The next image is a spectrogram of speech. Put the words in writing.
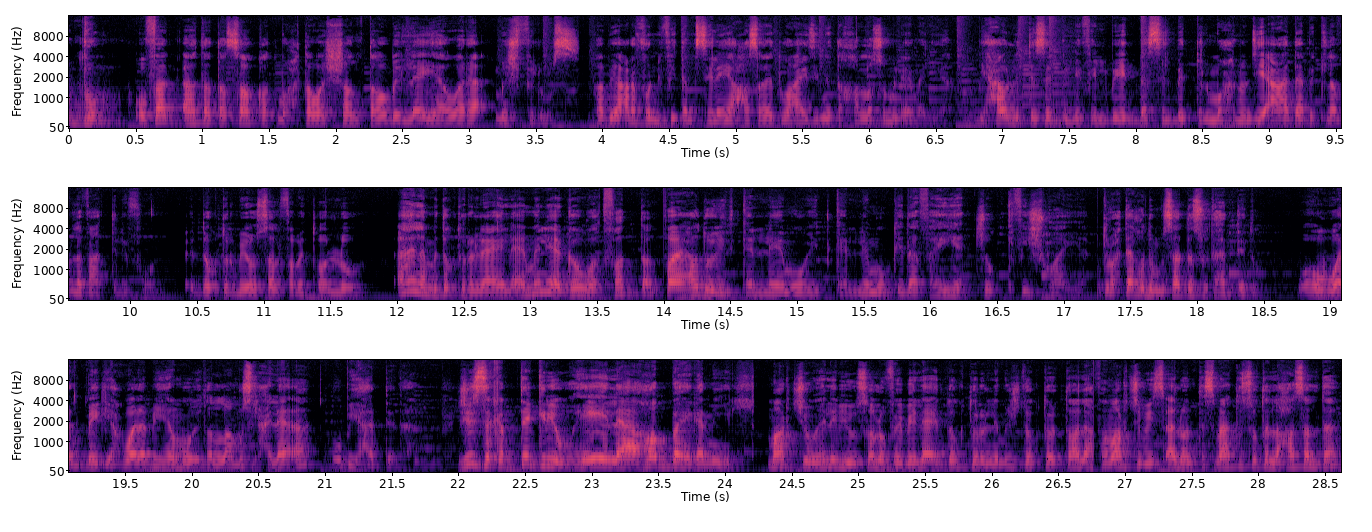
بوم! وفجأة تتساقط محتوى الشنطة وبنلاقيها ورق مش فلوس. فبيعرفوا إن في تمثيلية حصلت وعايزين يتخلصوا من إيميليا. بيحاول يتصل باللي في البيت بس البت المحنو دي قاعدة بتلفلف على التليفون. الدكتور بيوصل فبتقول له أهلا بدكتور العيلة إيميليا جوه اتفضل. فيقعدوا يتكلموا ويتكلموا كده فهي تشك فيه شوية. تروح تاخد المسدس وتهدده. وهو البجح ولا بيهمه يطلع موس الحلاقة وبيهددها. جيسيكا بتجري وهيلا هوبا يا جميل. مارش وهيلي بيوصلوا في بيلاقي الدكتور اللي مش دكتور طالع. فمارش بيسأله أنت سمعت الصوت اللي حصل ده؟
